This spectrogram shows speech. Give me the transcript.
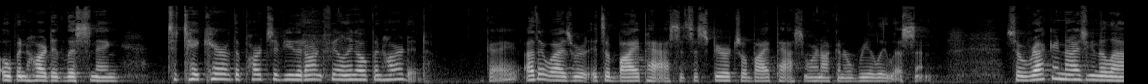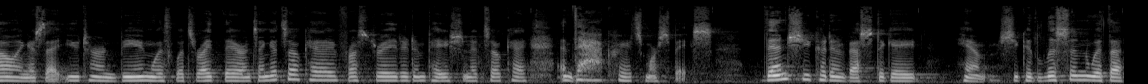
open hearted listening, to take care of the parts of you that aren't feeling open hearted. Okay? Otherwise, it's a bypass, it's a spiritual bypass, and we're not going to really listen. So, recognizing and allowing is that U turn, being with what's right there and saying, it's okay, frustrated, impatient, it's okay. And that creates more space. Then she could investigate him. She could listen with a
